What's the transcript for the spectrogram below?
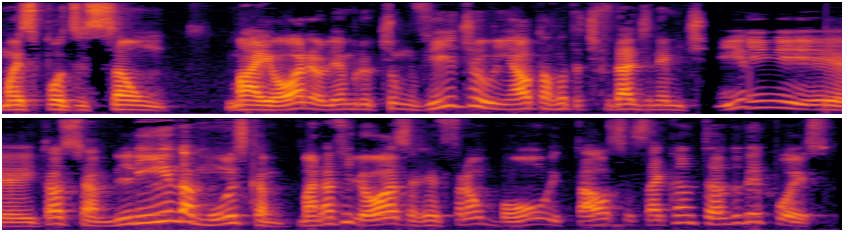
uma exposição maior. Eu lembro que tinha um vídeo em alta rotatividade na MTV. E, então, assim, linda música, maravilhosa, refrão bom e tal. Você sai cantando depois.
